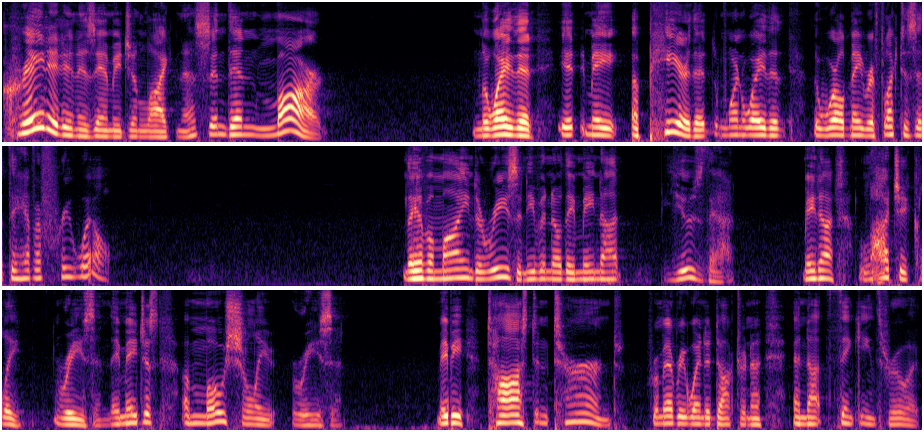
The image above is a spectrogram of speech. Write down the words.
created in His image and likeness and then marred. The way that it may appear that one way that the world may reflect is that they have a free will. They have a mind, a reason, even though they may not use that, may not logically reason. They may just emotionally reason, maybe tossed and turned from every wind of doctrine and not thinking through it,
